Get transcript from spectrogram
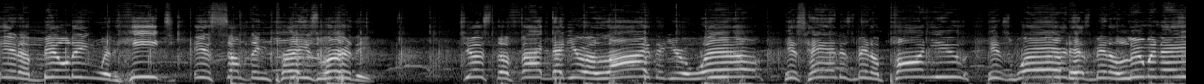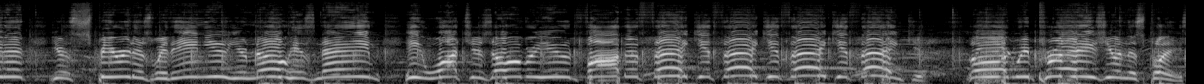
in a building with heat is something praiseworthy. Just the fact that you're alive, that you're well, His hand has been upon you, His word has been illuminated, your spirit is within you, you know His name, He watches over you. Father, thank you thank you, thank you, thank you. Lord, we praise you in this place.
